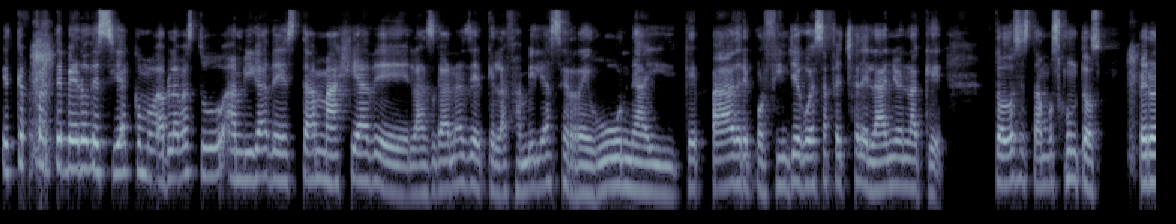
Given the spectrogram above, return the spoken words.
Es que aparte Vero decía, como hablabas tú, amiga, de esta magia de las ganas de que la familia se reúna y qué padre, por fin llegó esa fecha del año en la que todos estamos juntos. Pero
